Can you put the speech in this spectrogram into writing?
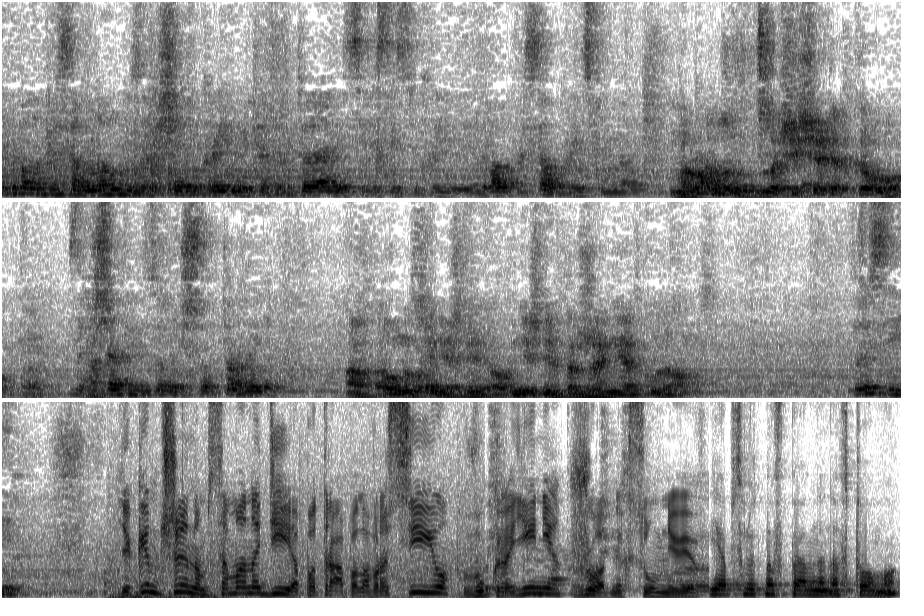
Я давала присягу народу захищати Україну і територіальну цілісність України. Я давала присягу українському народу. Народу защищать от кого? Захищати від зовнішнього вторгнення А кто у нас внешнее, внешнее вторжение откуда у нас? з Росії. Яким чином сама Надія потрапила в Росію в Україні? Жодних сумнівів. Я абсолютно впевнена в тому,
